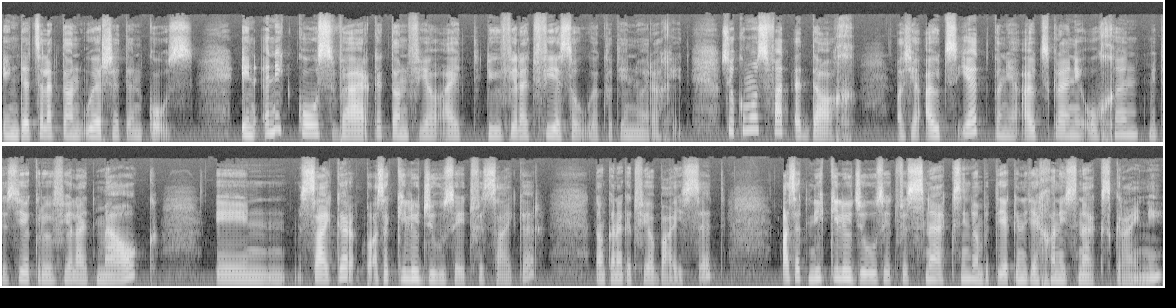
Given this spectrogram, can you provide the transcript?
en dit sal ek dan oorsit in kos. En in die kos werk ek dan vir jou uit die hoeveelheid vesel ook wat jy nodig het. So kom ons vat 'n dag. As jy oats eet, kan jy oats kry in die oggend met 'n sekere hoeveelheid melk en suiker. As ek kilojoules het vir suiker, dan kan ek dit vir jou bysit. As ek nie kilojoules het vir snacks nie, dan beteken dit jy gaan nie snacks kry nie.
